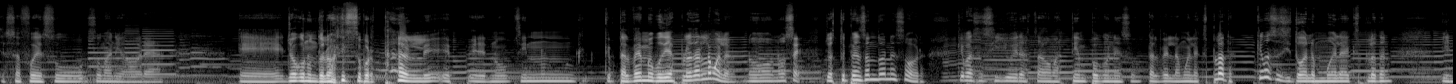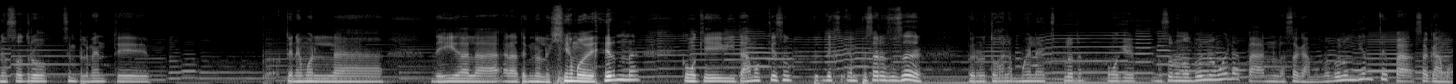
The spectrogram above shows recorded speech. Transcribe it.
Esa fue su, su maniobra eh, yo con un dolor insoportable, eh, eh, no, sin que tal vez me podía explotar la muela, no, no sé. Yo estoy pensando en eso ahora. ¿Qué pasa si yo hubiera estado más tiempo con eso? Tal vez la muela explota. ¿Qué pasa si todas las muelas explotan y nosotros simplemente tenemos la debido a la, a la tecnología moderna, como que evitamos que eso empezara a suceder? Pero todas las muelas explotan. Como que nosotros nos duele una muela, pa, nos la sacamos. Nos duele un diente, pa, sacamos.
